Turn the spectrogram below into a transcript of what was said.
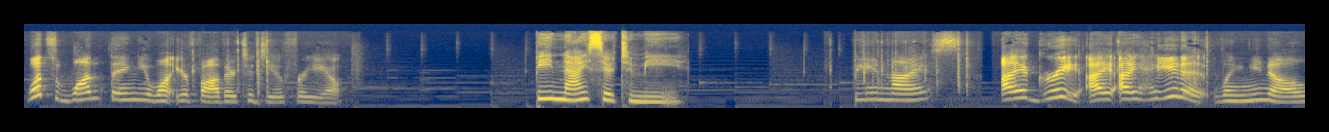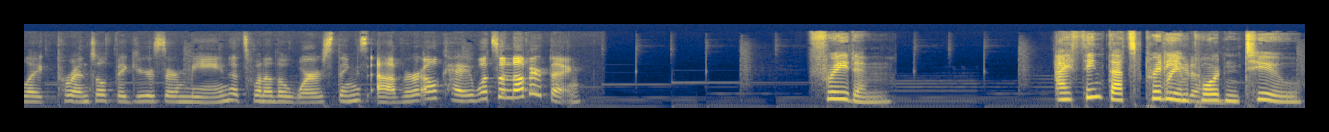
What's one thing you want your father to do for you? Be nicer to me. Be nice. I agree. I I hate it when you know like parental figures are mean. It's one of the worst things ever. Okay, what's another thing? Freedom. I think that's pretty Freedom. important too.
